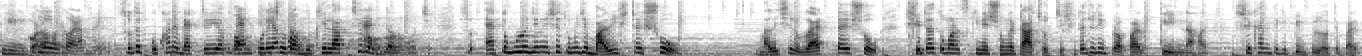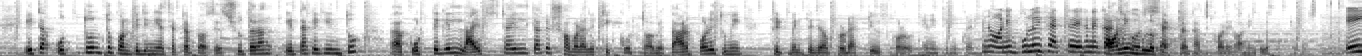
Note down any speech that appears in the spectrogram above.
ক্লিন করা ক্লিন করা হয়নি। সো দ্যাট ওখানে ব্যাকটেরিয়া ফর্ম করেছে ওটা মুখে লাগছে এবং। ব্রণ হচ্ছে। সো এতগুলো জিনিসে তুমি যে বালিশটা শো বালিশের ওয়্যারটায় শো সেটা তোমার স্কিনের সঙ্গে টাচ হচ্ছে সেটা যদি প্রপার ক্লিন না হয় সেখান থেকে পিম্পল হতে পারে। এটা অত্যন্ত কন্টিনিউয়াস একটা প্রসেস সুতরাং এটাকে কিন্তু করতে গেলে লাইফস্টাইলটাকে সবার আগে ঠিক করতে হবে। তারপরে তুমি ট্রিটমেন্টে যাও প্রোডাক্ট ইউজ করো এনিথিং মানে অনেকগুলোই ফ্যাক্টর এখানে কাজ অনেকগুলো ফ্যাক্টর কাজ করে অনেকগুলো ফ্যাক্টর কাজ করে। এই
